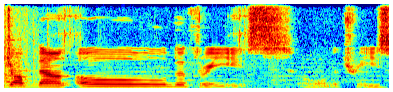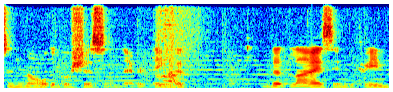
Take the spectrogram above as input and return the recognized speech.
chop down all the trees, all the trees and all the bushes and everything that that lies in between.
